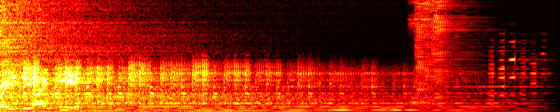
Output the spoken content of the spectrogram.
crazy idea.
